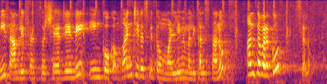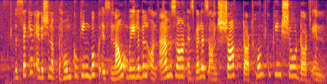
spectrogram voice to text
మీ ఫ్యామిలీ ఫ్రెండ్స్తో షేర్ చేయండి ఇంకొక మంచి రెసిపీతో మళ్ళీ మిమ్మల్ని కలుస్తాను అంతవరకు సెలవు The second edition of the home cooking book is now available on Amazon as well as on shop.homecookingshow.in.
